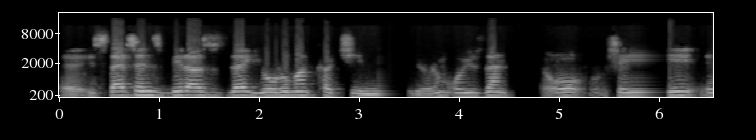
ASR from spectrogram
e, isterseniz biraz da yoruma kaçayım diyorum. O yüzden o şeyi e,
